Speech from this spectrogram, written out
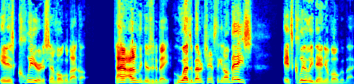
it is clear to send Vogelbach up. I, I don't think there's a debate. Who has a better chance to get on base? it's clearly Daniel Vogelbach.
